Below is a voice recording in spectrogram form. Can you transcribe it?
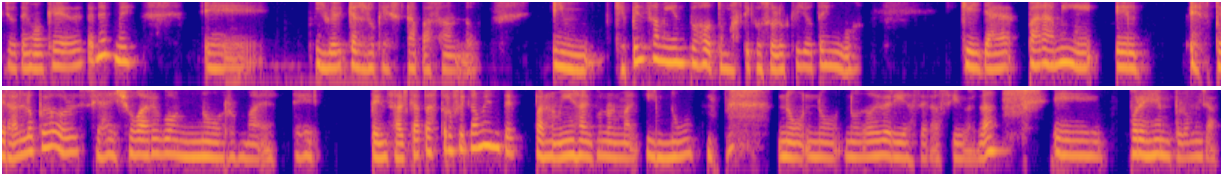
yo tengo que detenerme eh, y ver qué es lo que está pasando. Y qué pensamientos automáticos son los que yo tengo, que ya para mí el esperar lo peor se ha hecho algo normal. pensar catastróficamente para mí es algo normal y no, no, no, no debería ser así, ¿verdad? Eh, por ejemplo, mira,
